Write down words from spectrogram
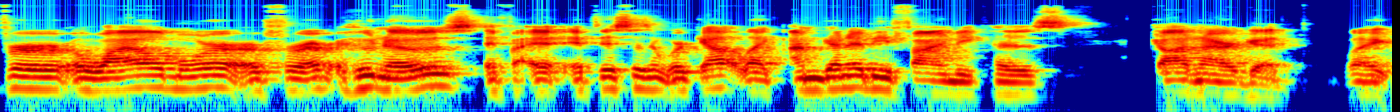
for a while more or forever, who knows if I, if this doesn't work out, like I'm gonna be fine because God and I are good. Like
